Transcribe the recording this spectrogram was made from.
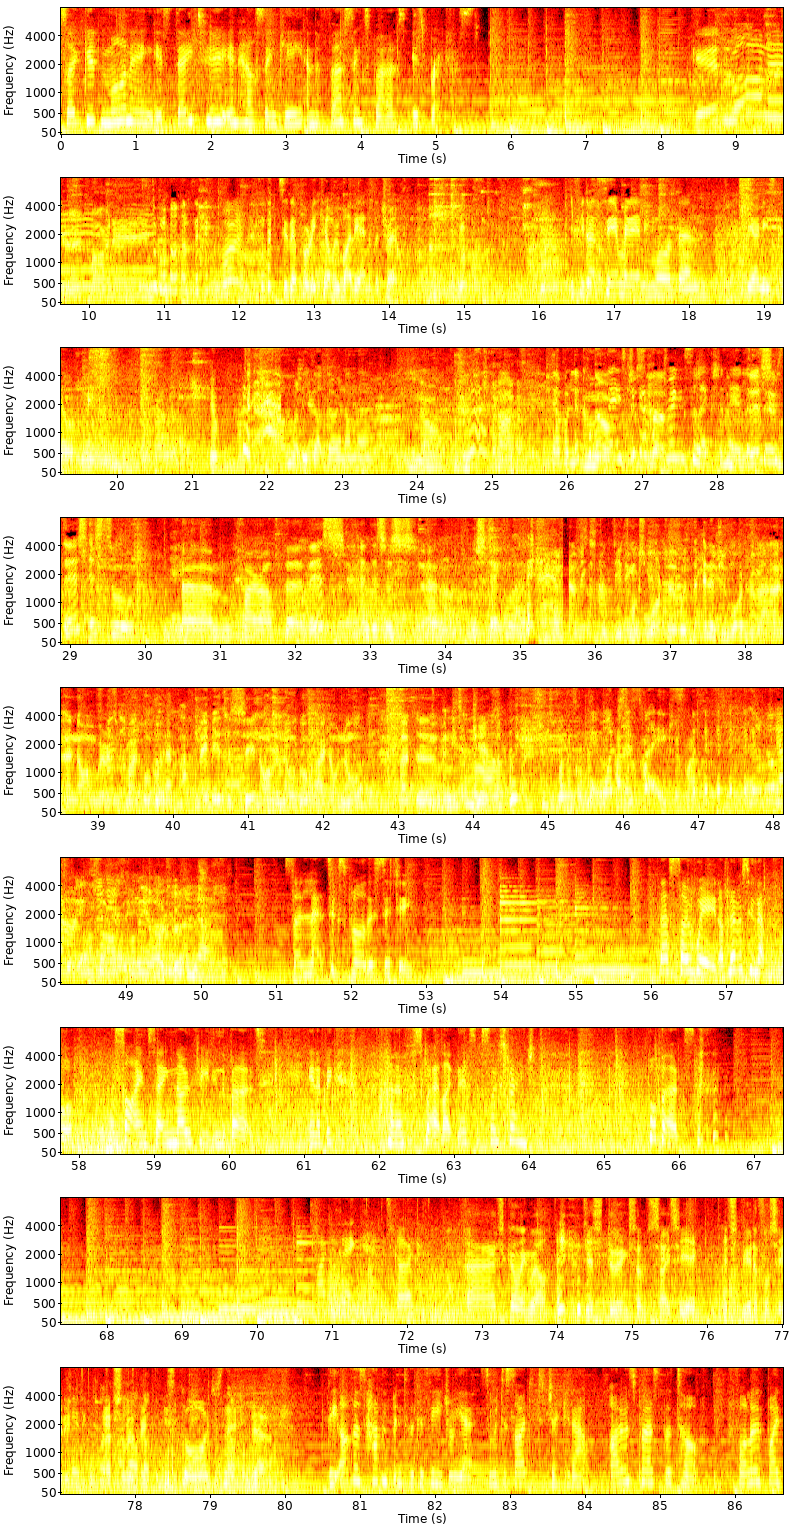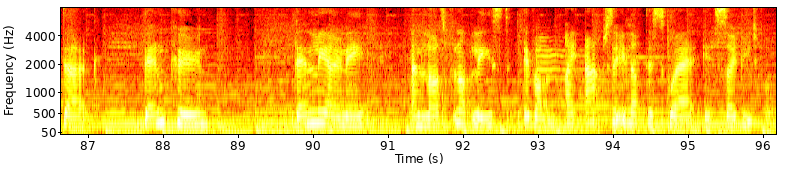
So good morning, it's day two in Helsinki and the first things first is breakfast. Good morning! Good morning! Good morning! morning. See, they'll probably kill me by the end of the trip. If you don't see him anymore, then Leonie's killed me. Yep. What have you got going on there? No. not. Yeah, but look at no, all this. Look at her drink selection here. Look, this seriously. this is to um, fire off the this, and this is um, mistake. I mixed the detox water with the energy water, and, and now I'm very surprised what will happen. Maybe it's a sin or a no-go, I don't know. But uh, cheers. okay, watch this face. ja, ik moet zo proberen. That's delicious. So let's explore this city. That's so weird. I've never seen that before. A sign saying no feeding the birds in a big kind of square like this. That's so strange. Poor birds. How do you think it's going? Uh, it's going well. Just doing some sightseeing. It's a beautiful city. Absolutely. It's gorgeous, isn't it? Yeah. The others hadn't been to the cathedral yet, so we decided to check it out. I was first at the top, followed by Dirk, then Koen, then Leonie, and last but not least, Yvonne. I absolutely love this square, it's so beautiful.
